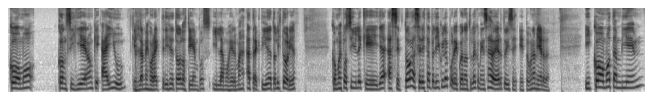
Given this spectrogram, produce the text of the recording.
¿cómo consiguieron que IU, que es la mejor actriz de todos los tiempos y la mujer más atractiva de toda la historia, cómo es posible que ella aceptó hacer esta película? Porque cuando tú la comienzas a ver, tú dices, esto es una mierda. Y cómo también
